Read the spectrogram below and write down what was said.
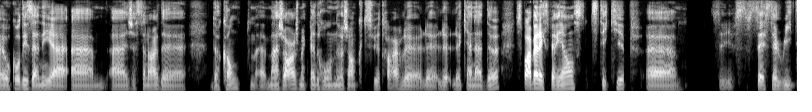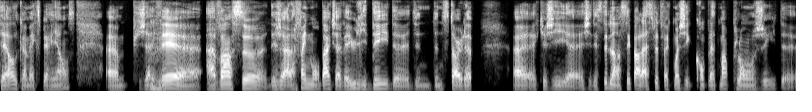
au cours des années à, à- à gestionnaire de, de compte ma- majeur. Je m'occupais de Rona, Jean Coutu à travers le, le- le- Canada. Super belle expérience, petite équipe. euh, c'est- c'était retail comme expérience. Euh, puis Mhm. j'avais, euh, avant ça, déjà à la fin de mon bac, j'avais eu l'idée d'une startup euh, que j'ai euh, j'ai décidé de lancer par la suite. Fait que moi, j'ai complètement plongé de,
